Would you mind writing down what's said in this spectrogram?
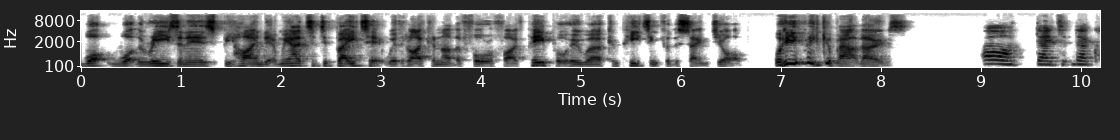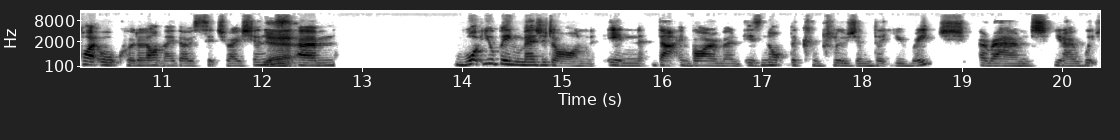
what what the reason is behind it. And we had to debate it with like another four or five people who were competing for the same job. What do you think about those oh they're they're quite awkward aren't they those situations? Yeah. Um what you're being measured on in that environment is not the conclusion that you reach around you know which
